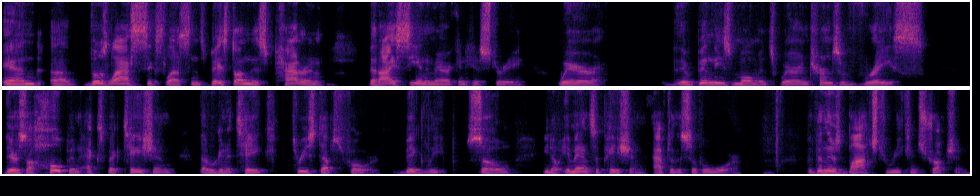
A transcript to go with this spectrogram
And uh, those last six lessons, based on this pattern that I see in American history, where there have been these moments where, in terms of race, there's a hope and expectation that we're going to take three steps forward, big leap. So, you know, emancipation after the Civil War. But then there's botched reconstruction,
